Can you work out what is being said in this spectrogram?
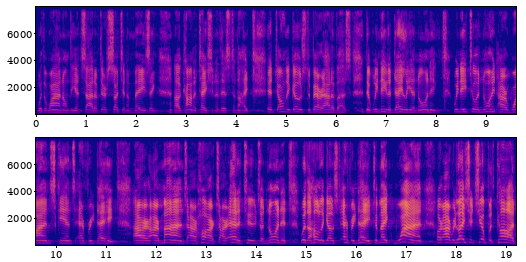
with the wine on the inside of. There's such an amazing uh, connotation of this tonight. It only goes to bear out of us that we need a daily anointing. We need to anoint our wine skins every day, our, our minds, our hearts, our attitudes, anointed with the Holy Ghost every day to make wine or our relationship with God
